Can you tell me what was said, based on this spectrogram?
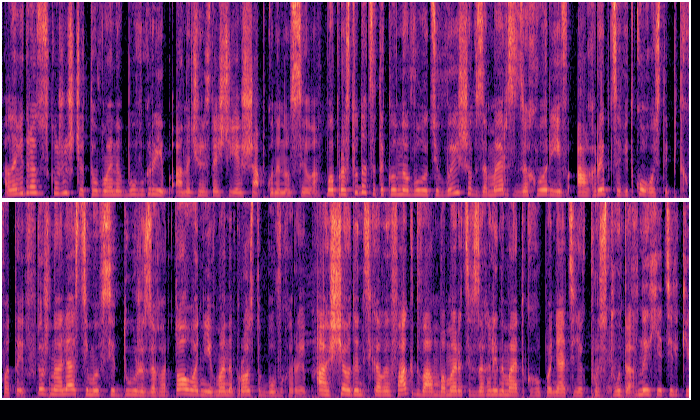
але відразу скажу, що то в мене був грип, а не через те, що я шапку не носила. Бо простуда це ти коли на вулицю вийшов, замерз, захворів, а грип це від когось ти підхватив. Тож на Алясці ми всі дуже загартовані, і в мене просто був грип. А ще один цікавий факт: вам в Америці взагалі немає такого поняття, як простуда. В них є тільки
